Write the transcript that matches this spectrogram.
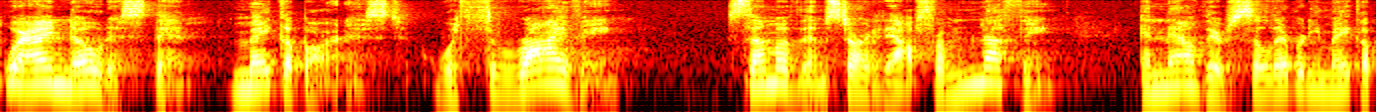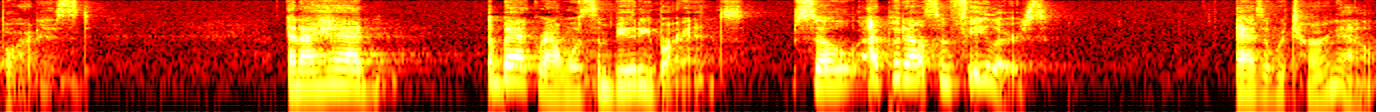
where I noticed that makeup artists were thriving. Some of them started out from nothing, and now they're celebrity makeup artists. And I had a background with some beauty brands, so I put out some feelers. As it would turn out,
